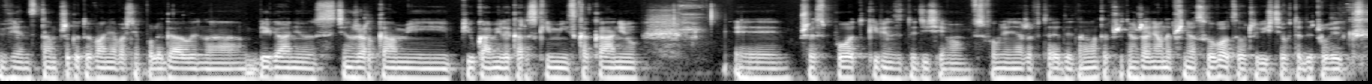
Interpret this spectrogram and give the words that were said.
więc tam przygotowania właśnie polegały na bieganiu z ciężarkami, piłkami lekarskimi, skakaniu yy, przez płotki, więc do dzisiaj mam wspomnienia, że wtedy no, te przeciążenia one przyniosły owoce. Oczywiście wtedy człowiek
